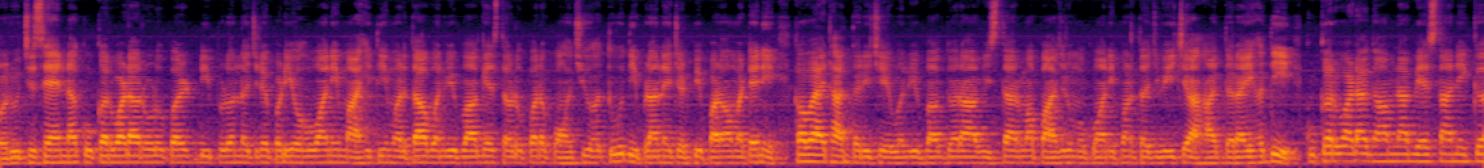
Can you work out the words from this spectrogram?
ભરૂચ શહેરના કુકરવાડા રોડ ઉપર દીપડો નજરે પડ્યો હોવાની માહિતી મળતા વન વિભાગે સ્થળ ઉપર પહોંચ્યું હતું. દીપડાને ઝડપી પાડવા માટેની કવાયત હાથ ધરી છે. વન વિભાગ દ્વારા આ વિસ્તારમાં પાંજરું મૂકવાની પણ તજવીજ હાથ ધરાઈ હતી. કુકરવાડા ગામના બે સ્થાનિક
